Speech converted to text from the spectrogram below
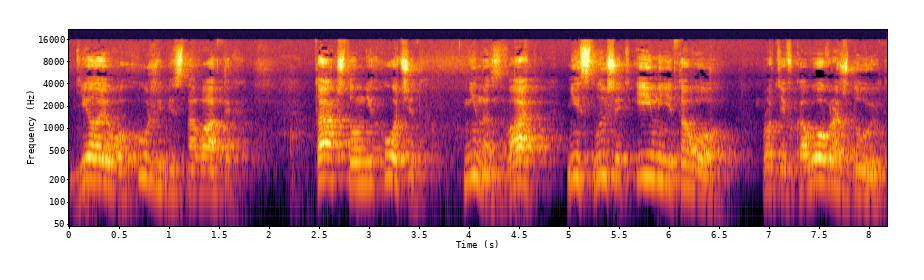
делая его хуже бесноватых. Так, что он не хочет ни назвать, ни слышать имени того, против кого враждует,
